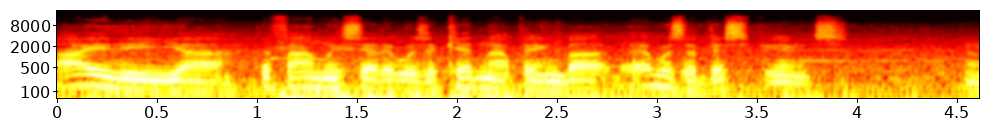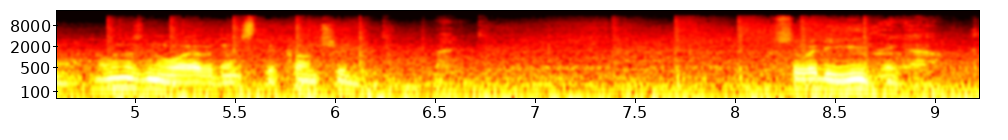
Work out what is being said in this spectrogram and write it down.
Aye, the, uh, the family said it was a kidnapping, but it was a disappearance. No, I mean, there's no evidence to the contrary. So what do you think happened?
